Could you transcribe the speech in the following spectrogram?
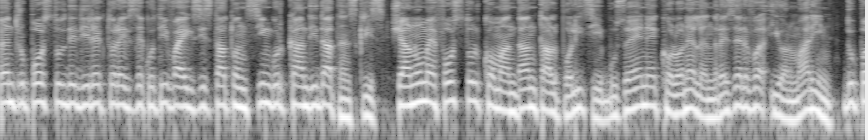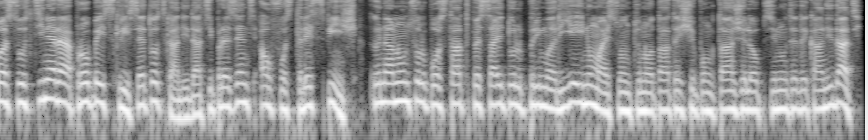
Pentru postul de director executiv a existat un singur candidat înscris, și anume fostul comandant al poliției buzoiene, colonel în rezervă Ion Marin. După susținerea probei scrise, toți candidații prezenți au fost respinși. În anunțul postat pe site-ul primăriei nu mai sunt notate și punctajele obținute de candidați.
